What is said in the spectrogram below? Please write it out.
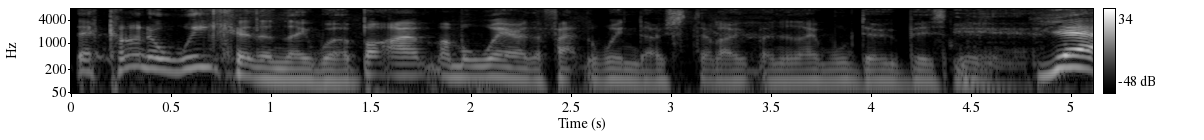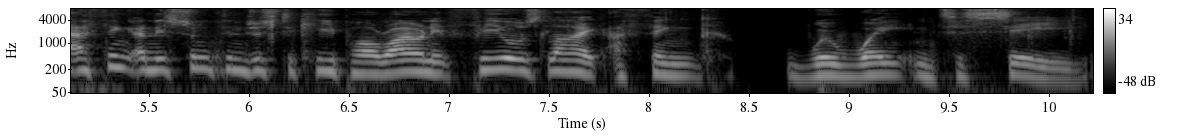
they're kind of weaker than they were, but I'm, I'm aware of the fact the window's still open and they will do business. Yeah, I think, and it's something just to keep our eye on. It feels like I think we're waiting to see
